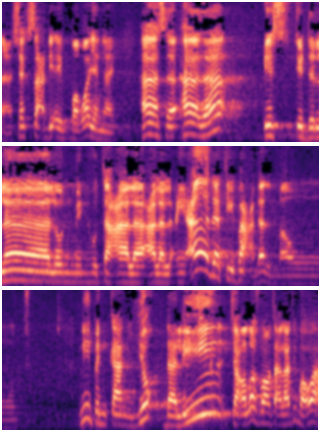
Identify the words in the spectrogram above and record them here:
นะเชคซาดีบอกว่ายังไงฮาซะฮาซะอิสติดลาลุนมินหุตาลาอัลลอิอาดะติบะดัลมาตนี่เป็นการยกดาลีจากอัลลอฮฺสุบานตะลาที่บอกว่า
